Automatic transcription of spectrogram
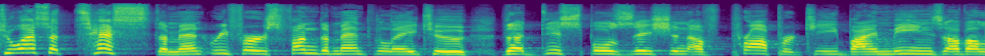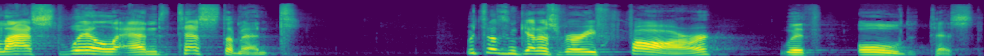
To us, a testament refers fundamentally to the disposition of property by means of a last will and testament, which doesn't get us very far with Old Testament.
